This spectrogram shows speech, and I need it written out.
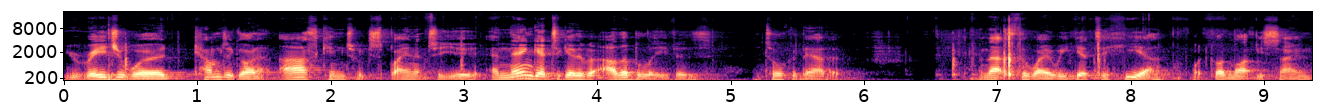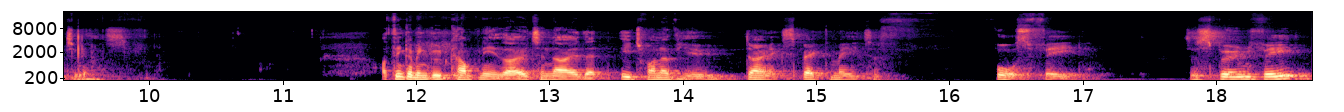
you read your word, come to God and ask Him to explain it to you, and then get together with other believers and talk about it. And that's the way we get to hear what God might be saying to us. I think I'm in good company, though, to know that each one of you don't expect me to force feed. To spoon feed.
